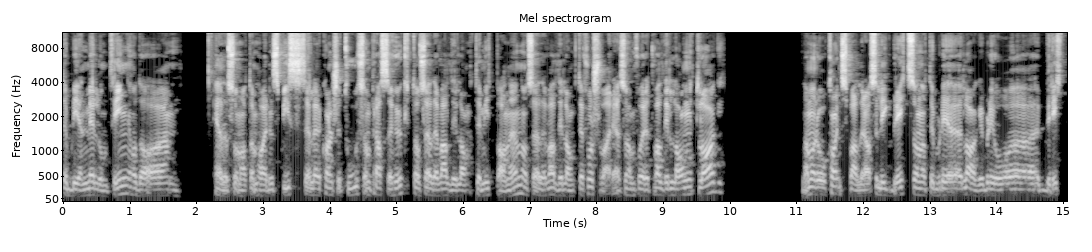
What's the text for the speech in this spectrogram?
Det blir en mellomting. og Da er det sånn at de har en spiss eller kanskje to som presser høyt, og så er det veldig langt til midtbanen og så er det veldig langt til forsvaret. Så de får et veldig langt lag. De har òg kantspillere som ligger bredt, sånn at blir, laget blir også bredt.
